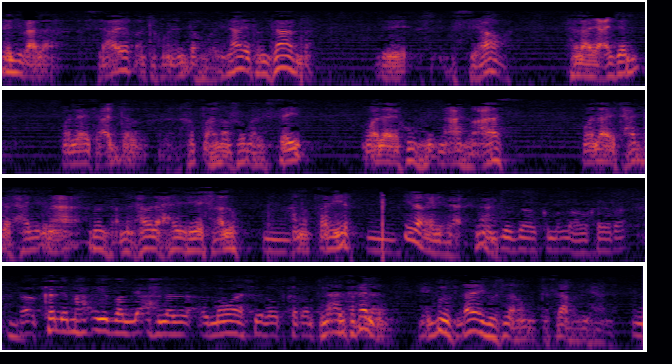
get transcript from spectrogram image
يجب على السائق أن تكون عنده عناية تامة بالسيارة فلا يعجل ولا يتعدى الخطة المرسومة للسير ولا يكون معه نعاس ولا يتحدث حديث مع من حول حديث يشغله عن الطريق إلى غير ذلك. نعم. جزاكم الله خيرا. كلمه أيضا لأهل المواشي لو تكرمت. نعم تكلم. يجوز لا يجوز لهم التساهل في هذا.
